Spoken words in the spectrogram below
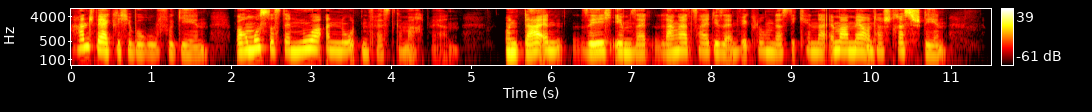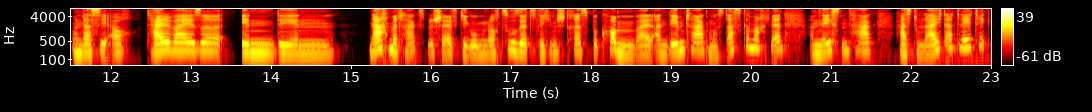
handwerkliche Berufe gehen. Warum muss das denn nur an Noten festgemacht werden? Und da sehe ich eben seit langer Zeit diese Entwicklung, dass die Kinder immer mehr unter Stress stehen und dass sie auch teilweise in den Nachmittagsbeschäftigung noch zusätzlichen Stress bekommen, weil an dem Tag muss das gemacht werden, am nächsten Tag hast du Leichtathletik,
